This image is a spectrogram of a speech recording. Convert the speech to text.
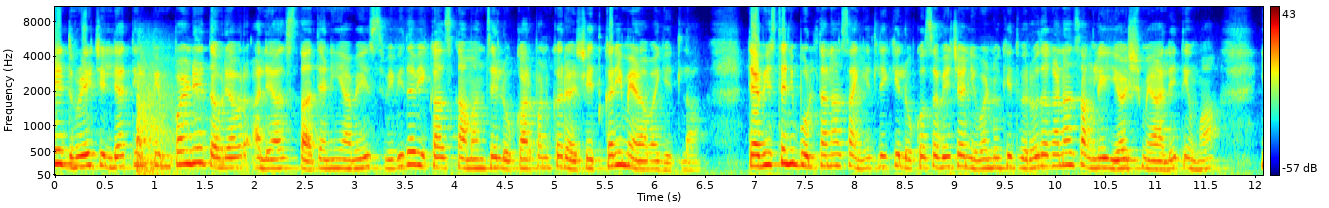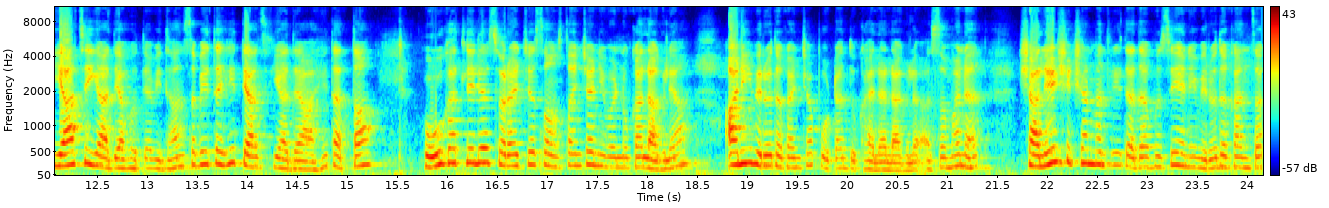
हे धुळे जिल्ह्यातील पिंपळणे दौऱ्यावर आले असता त्यांनी यावेळेस विविध विकास कामांचे लोकार्पण करत शेतकरी मेळावा घेतला. त्यावेळेस त्यांनी बोलताना सांगितले की लोकसभेच्या निवडणुकीत विरोधकांना चांगले यश मिळाले तेव्हा याच याद्या होत्या. विधानसभेतही त्याच याद्या आहेत. आता होऊ घातलेल्या स्वराज्य संस्थांच्या निवडणुका लागल्या आणि विरोधकांच्या पोटात दुखायला लागलं असं म्हणत शालेय शिक्षण मंत्री दादा भुसे यांनी विरोधकांचा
